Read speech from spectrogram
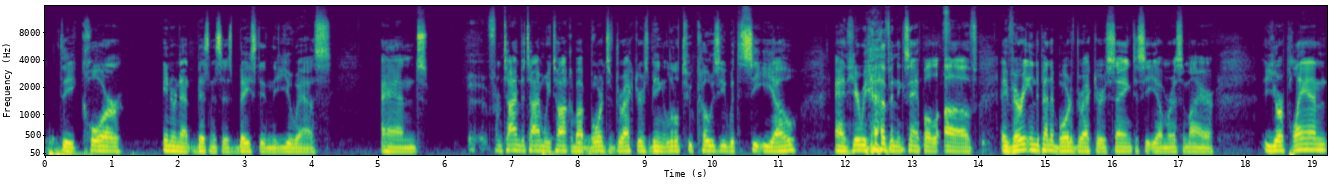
the core internet businesses based in the U.S. And uh, from time to time, we talk about boards of directors being a little too cozy with the CEO. And here we have an example of a very independent board of directors saying to CEO Marissa Mayer, your plan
